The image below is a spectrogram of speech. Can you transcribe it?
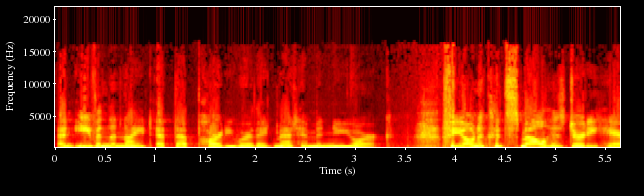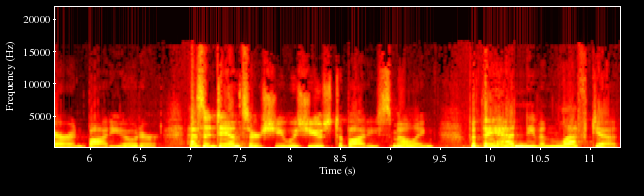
and even the night at that party where they'd met him in New York. Fiona could smell his dirty hair and body odor. As a dancer, she was used to body smelling, but they hadn't even left yet.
